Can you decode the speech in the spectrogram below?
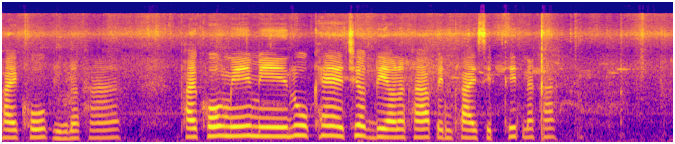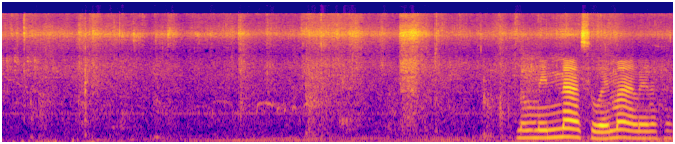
พายโคกอยู่นะคะพายโคกนี้มีลูกแค่เชือกเดียวนะคะ เป็นพลายสิบทิศนะคะ น้องมิ้นหน้าสวยมากเลยนะคะ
